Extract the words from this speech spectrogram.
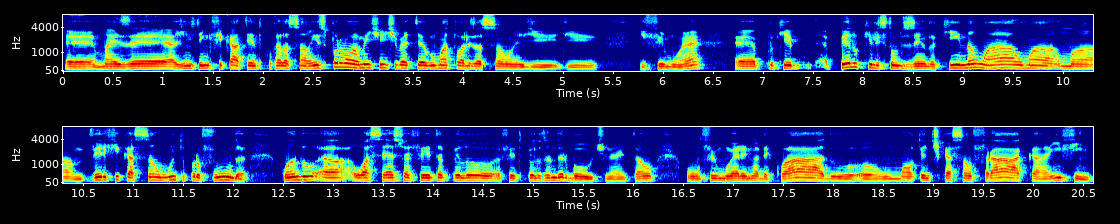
É, mas é, a gente tem que ficar atento com relação a isso. Provavelmente a gente vai ter alguma atualização de, de, de firmware, é, porque pelo que eles estão dizendo aqui, não há uma, uma verificação muito profunda quando a, o acesso é feito pelo, é feito pelo Thunderbolt, né? Então, um firmware inadequado, uma autenticação fraca, enfim.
